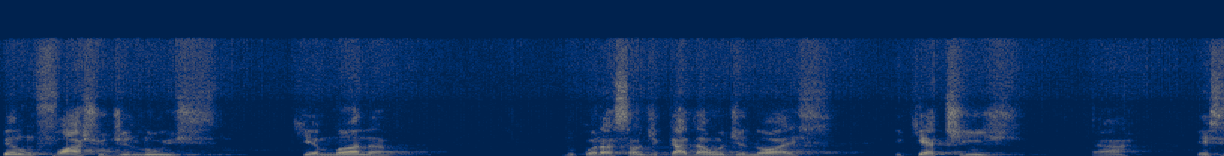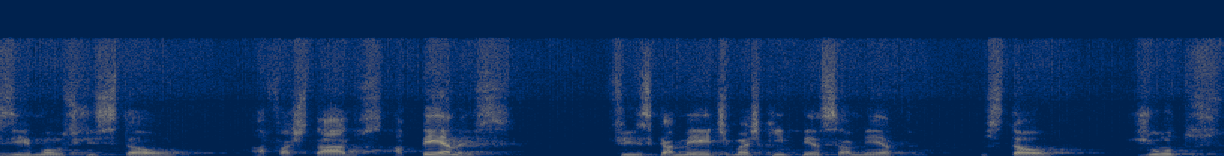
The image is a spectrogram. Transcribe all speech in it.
pelo um facho de luz que emana do coração de cada um de nós e que atinge tá? esses irmãos que estão afastados apenas fisicamente, mas que em pensamento estão juntos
